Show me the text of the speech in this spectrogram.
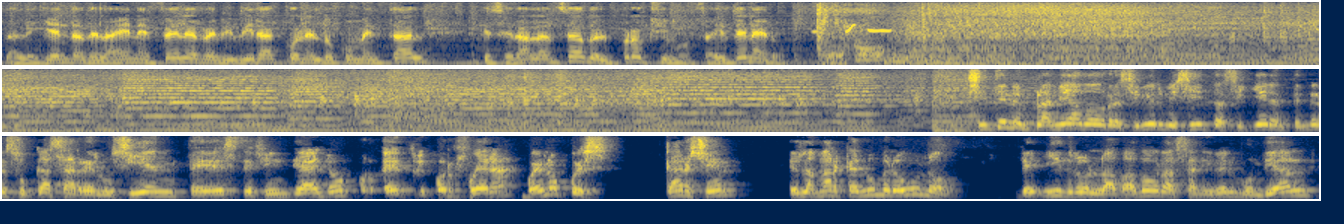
La leyenda de la NFL revivirá con el documental que será lanzado el próximo 6 de enero. Si tienen planeado recibir visitas, si quieren tener su casa reluciente este fin de año, por dentro y por fuera, bueno, pues Karcher es la marca número uno de hidrolavadoras a nivel mundial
